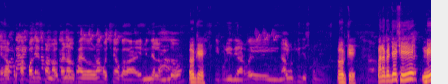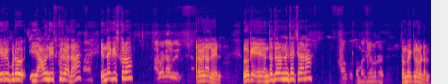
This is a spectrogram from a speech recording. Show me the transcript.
నేను అప్పుడు తక్కువ తీసుకున్నాను నలభై నలభై ఐదు కూడా వచ్చినాయి ఒక ఎనిమిది నెలల ముందు. ఓకే. ఇప్పుడు ఇది అరవై నాలుగుకి తీసుకున్నాం ఓకే. మనకు వచ్చేసి మీరు ఇప్పుడు ఈ ఆవును తీసుకురు కదా? ఎంతకు తీసుకురు అరవై నాలుగు వేలు. అరవై నాలుగు వేలు. ఓకే ఎంత దూరం నుంచి వచ్చిరానా తొంభై కిలోమీటర్ తొంభై కిలోమీటర్లు.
